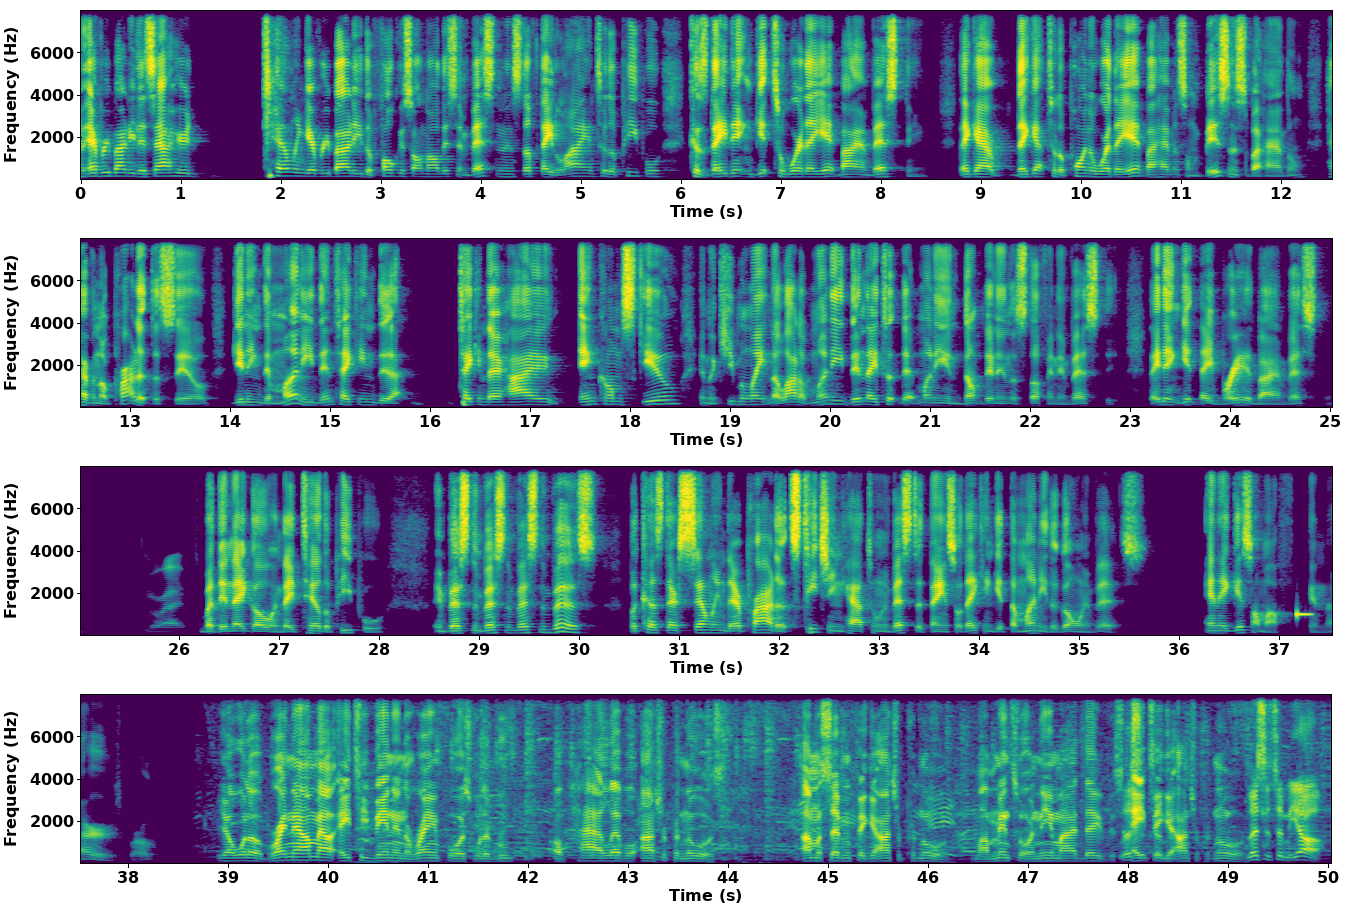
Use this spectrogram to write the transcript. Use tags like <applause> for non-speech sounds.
And everybody that's out here telling everybody to focus on all this investing and stuff, they lying to the people because they didn't get to where they at by investing. They got they got to the point of where they at by having some business behind them, having a product to sell, getting the money, then taking the taking their high income skill and accumulating a lot of money. Then they took that money and dumped it into stuff and invested. They didn't get their bread by investing. Right. But then they go and they tell the people, invest, invest, invest, invest, because they're selling their products, teaching how to invest the thing so they can get the money to go invest. And it gets on my fucking nerves, bro. Yo, what up? Right now I'm out ATVing in the rainforest with a group of high-level entrepreneurs. I'm a seven-figure entrepreneur. My mentor, Nehemiah Davis, Listen eight-figure entrepreneur. Listen to me, y'all.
